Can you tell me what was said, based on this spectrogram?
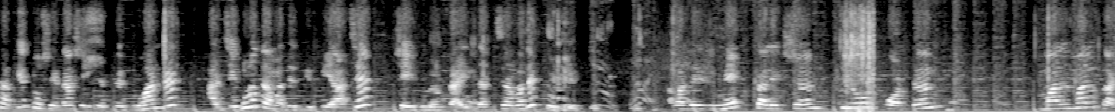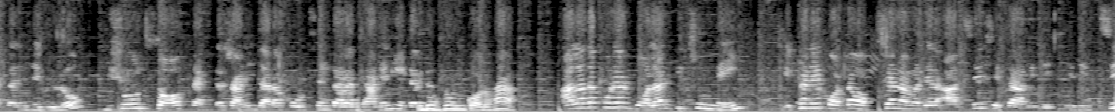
থাকে, তো সেটা সেই ক্ষেত্রে টু হান্ড্রেড আর যেগুলোতে আমাদের জিপি আছে, সেইগুলোর প্রাইস যাচ্ছে আমাদের টু ফিফটি আমাদের next collection pure cotton mulmul cotton যেগুলো ভীষণ সফট একটা শাড়ি যারা পরছেন তারা জানেনই এটা একটু জুম করো হ্যাঁ। আলাদা করে আর বলার কিছু নেই। এখানে কটা অপশন আমাদের আছে সেটা আমি দেখিয়ে দিচ্ছি।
